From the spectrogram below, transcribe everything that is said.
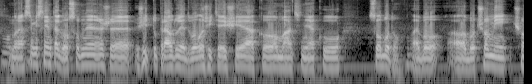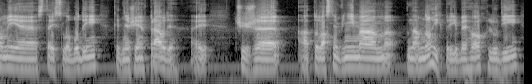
slobodu? No ja si myslím tak osobne, že žiť tú pravdu je dôležitejšie ako mať nejakú slobodu, lebo, lebo čo, mi, čo mi je z tej slobody, keď nežijem v pravde. Hej. Čiže a to vlastne vnímam na mnohých príbehoch ľudí,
